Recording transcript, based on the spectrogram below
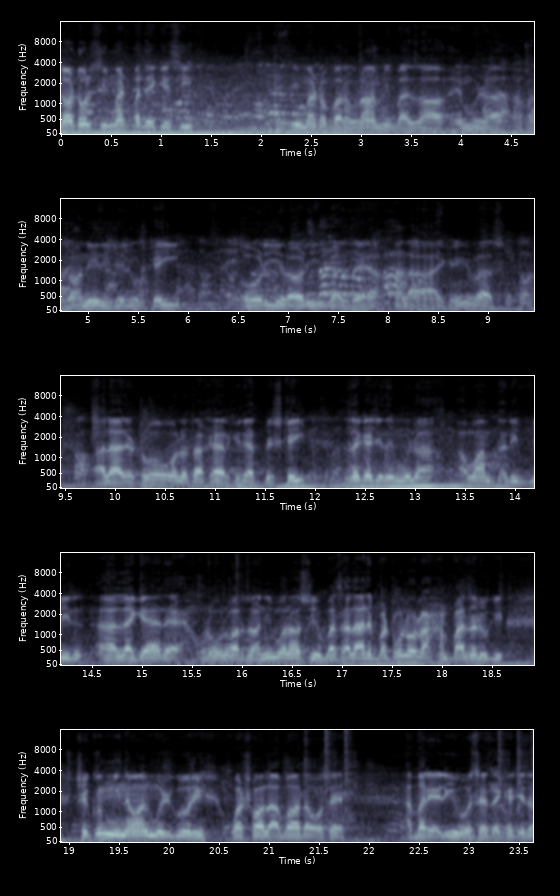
دا ټول سیمټ پدې کې سي سیمټ او پروګرام یې بازا امورا خزانی دی چې لوټ کړي اوړي راړي بازه خپل راکړي بس الله دې ټولو ته خیر خیریت پیش کړي ځکه چې د مولا عوام تعریف بي لګیا دی ورور ورځواني وراسي بس الله دې په ټولو رحم فضل وکړي چې کوم مینوال مجبوري خوشحاله آباد اوسه بریالي اوسه ځکه چې د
